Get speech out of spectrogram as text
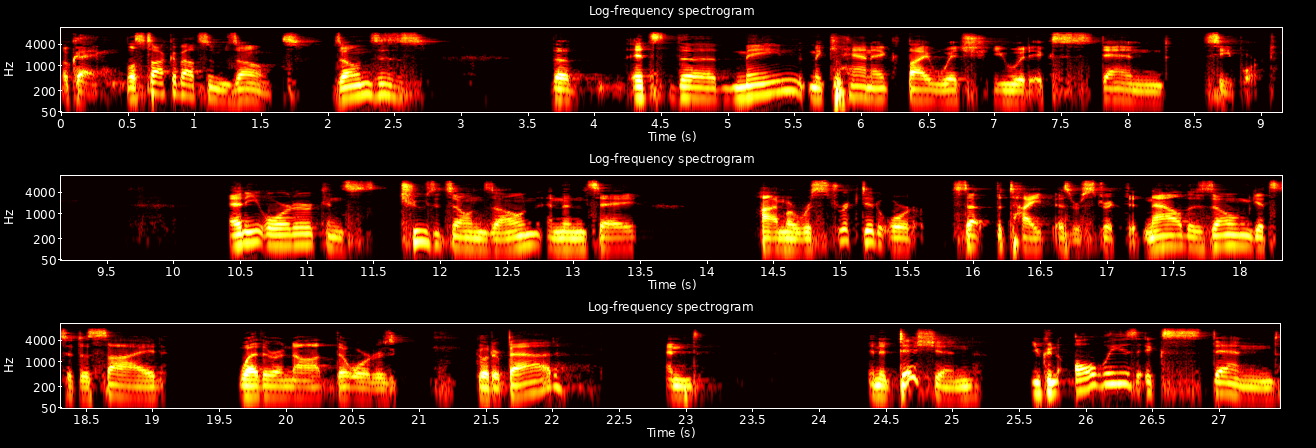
Okay, let's talk about some zones. Zones is the it's the main mechanic by which you would extend Seaport. Any order can choose its own zone and then say, I'm a restricted order set the type as restricted. Now the zone gets to decide whether or not the order is good or bad. And in addition, you can always extend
